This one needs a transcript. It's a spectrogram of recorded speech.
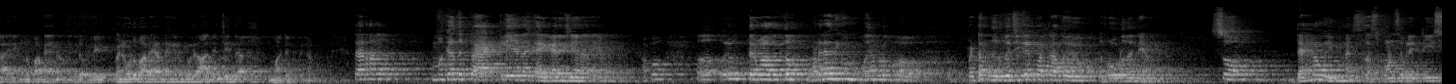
കാര്യങ്ങൾ പറയാനുണ്ടെങ്കിലോ അല്ലെങ്കിൽ ഇപ്പനോട് പറയാനുണ്ടെങ്കിലും പോലും ആദ്യം ചെല്ലുക ഉമ്മാന്റെ അടുത്തിലാണ് കാരണം അത് ടാക്കിൾ ചെയ്യാൻ കൈകാര്യം ചെയ്യാൻ അറിയാം അപ്പോൾ ഒരു ഉത്തരവാദിത്വം വളരെയധികം നമ്മൾ പെട്ടെന്ന് നിർവചിക്കാൻ പറ്റാത്ത ഒരു റോൾ തന്നെയാണ്. So they have responsibilities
